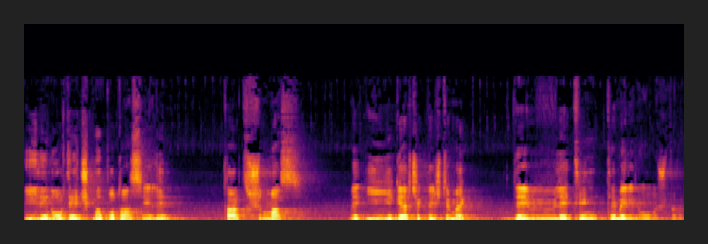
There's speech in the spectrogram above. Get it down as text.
İyiliğin ortaya çıkma potansiyeli tartışılmaz ve iyiyi gerçekleştirmek devletin temelini oluşturur.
